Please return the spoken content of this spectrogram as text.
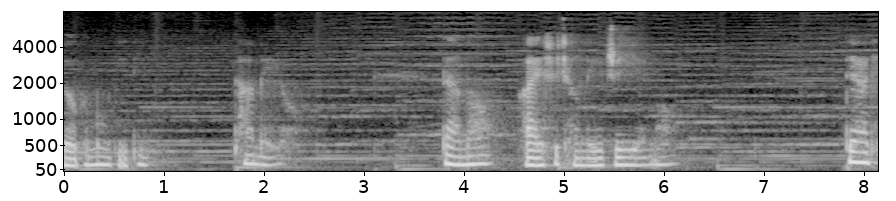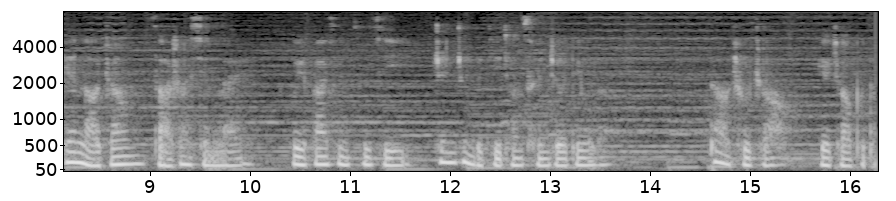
有个目的地，它没有。大猫还是成了一只野猫。第二天，老张早上醒来，会发现自己真正的几张存折丢了，到处找也找不到。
